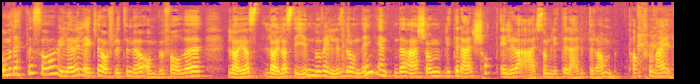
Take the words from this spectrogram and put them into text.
Og med dette så vil jeg vel egentlig avslutte med å anbefale Laila, Stien, 'Novellenes dronning', enten det er som litterær shot eller det er som litterær dram. Takk for meg.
